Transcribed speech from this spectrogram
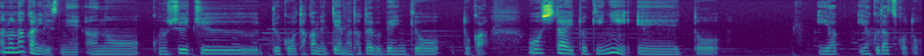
あの中にですねあのこの集中力を高めて、まあ、例えば勉強とかをしたい時に、えーと、役立つこと,、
